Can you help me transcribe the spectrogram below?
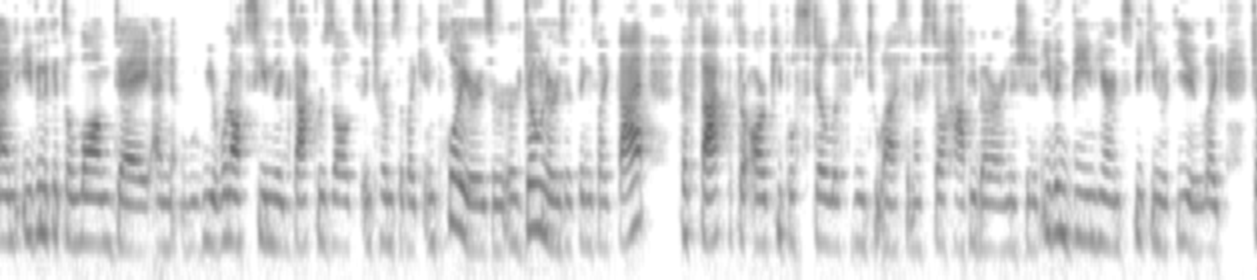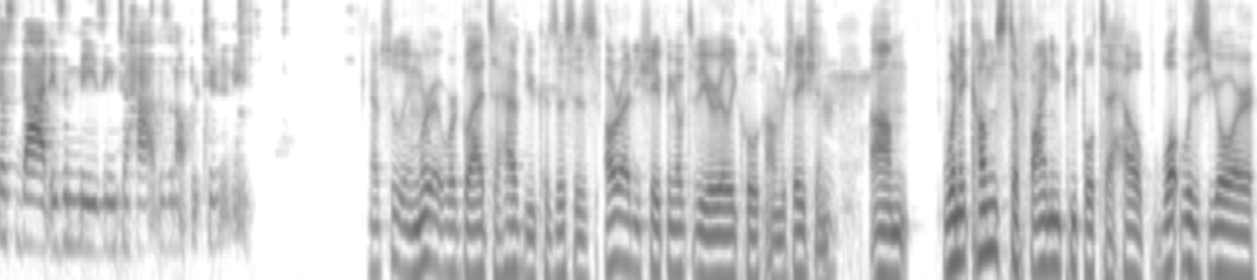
and even if it's a long day and we, we're not seeing the exact results in terms of like employers or, or, donors or things like that the fact that there are people still listening to us and are still happy about our initiative even being here and speaking with you like just that is amazing to have as an opportunity. Absolutely and we're, we're glad to have you because this is already shaping up to be a really cool conversation. Um, when it comes to finding people to help what was your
